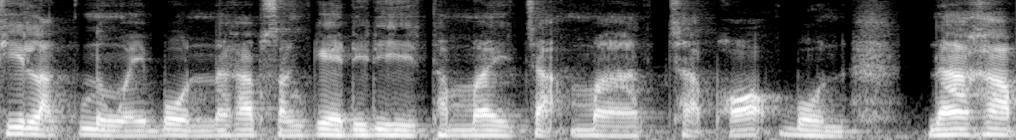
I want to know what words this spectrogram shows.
ที่หลักหน่วยบนนะครับ สังเกตดีๆทำไมจะมาเฉพาะบนนะครับ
